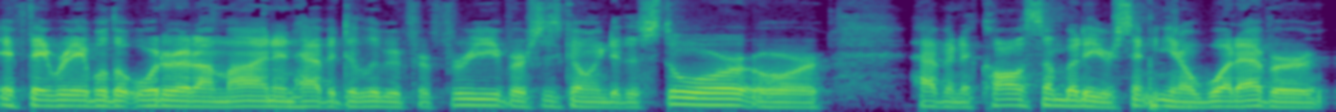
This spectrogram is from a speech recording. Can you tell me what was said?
if they were able to order it online and have it delivered for free versus going to the store or having to call somebody or send, you know, whatever,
